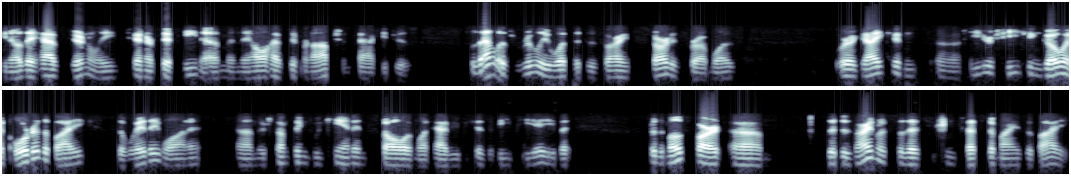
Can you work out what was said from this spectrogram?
You know, they have generally 10 or 15 of them, and they all have different option packages. So that was really what the design started from was where a guy can, uh, he or she can go and order the bike the way they want it. Um, there's some things we can't install and what have you because of EPA, but for the most part, um, the design was so that you can customize the bike.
